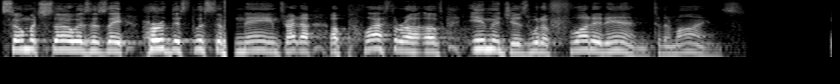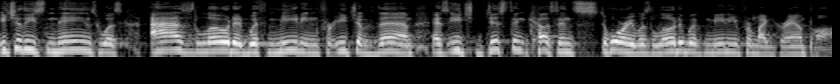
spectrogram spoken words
So much so as as they heard this list of names, right, a, a plethora of images would have flooded in to their minds. Each of these names was as loaded with meaning for each of them as each distant cousin's story was loaded with meaning for my grandpa.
